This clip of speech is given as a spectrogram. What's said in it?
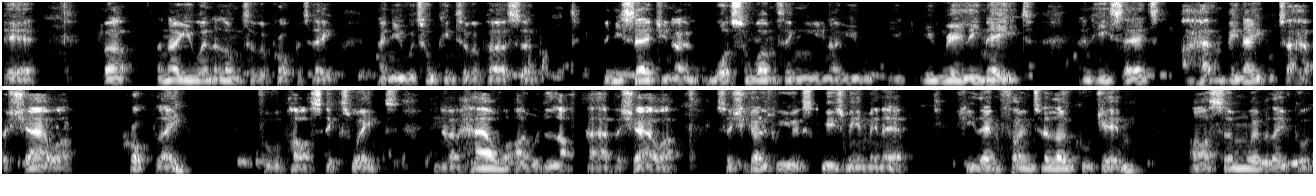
here. But I know you went along to the property and you were talking to the person and you said, you know, what's the one thing you know you you, you really need? And he said, I haven't been able to have a shower properly for the past six weeks. You know, how I would love to have a shower. So she goes, Will you excuse me a minute? She then phoned her local gym, asked them whether they've got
